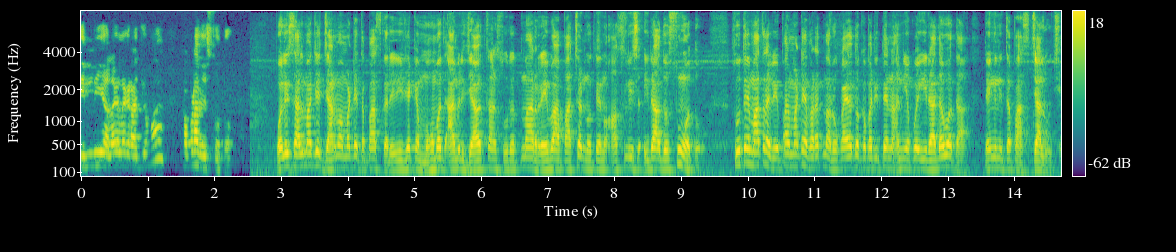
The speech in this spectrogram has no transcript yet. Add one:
દિલ્હી અલગ અલગ રાજ્યોમાં કપડાં વેચતો હતો. પોલીસ હાલમાં જે જાણવા માટે તપાસ કરી રહી છે કે મોહમ્મદ આમિર જાવેદ ખાન સુરતમાં રહેવા પાછળનો તેનો અસલી ઈરાદો શું હતો? શું તે માત્ર વેપાર માટે ભારતમાં રોકાયો હતો કે પછી તેના અન્ય કોઈ ઈરાદાઓ હતા? તેની તપાસ ચાલુ છે.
